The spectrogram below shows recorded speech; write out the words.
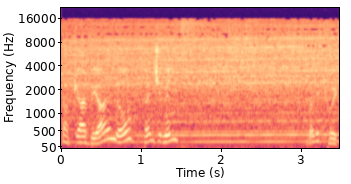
That guy behind though, Benjamin. Very quick.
